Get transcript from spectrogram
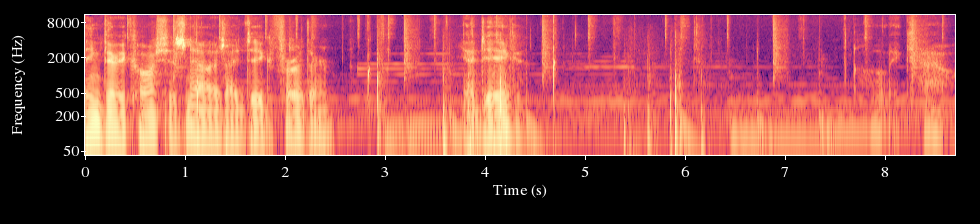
being very cautious now as I dig further. Yeah, dig. Holy cow.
